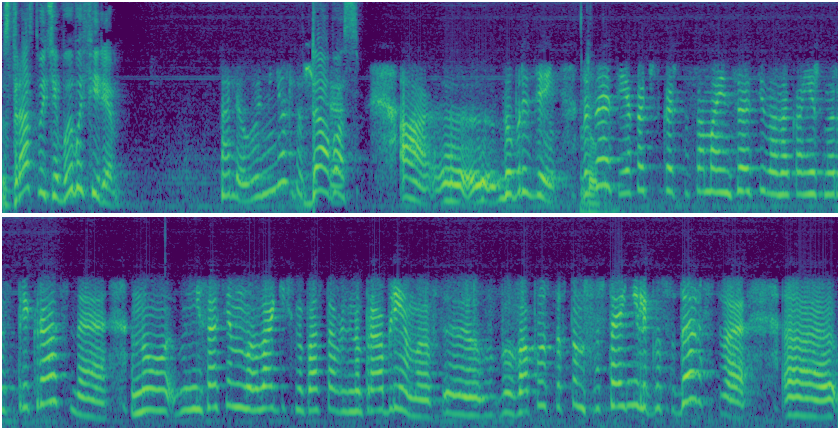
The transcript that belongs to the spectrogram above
Здравствуйте, вы в эфире. Алло, вы меня слышите? Да, вас. А, э, добрый день. Вы добрый. знаете, я хочу сказать, что сама инициатива, она, конечно, распрекрасная, но не совсем логично поставлена проблема. Э, вопрос-то в том, состоянии ли государства э,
